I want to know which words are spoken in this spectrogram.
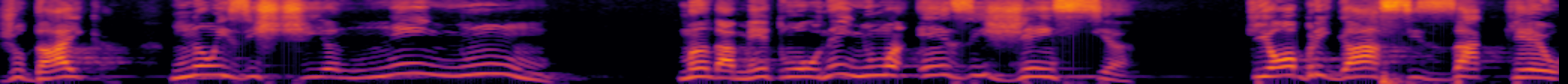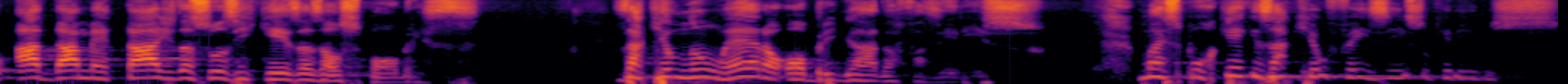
judaica não existia nenhum mandamento ou nenhuma exigência que obrigasse Zaqueu a dar metade das suas riquezas aos pobres. Zaqueu não era obrigado a fazer isso. Mas por que, que Zaqueu fez isso, queridos?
